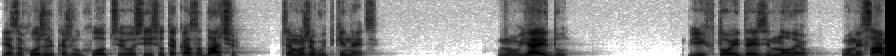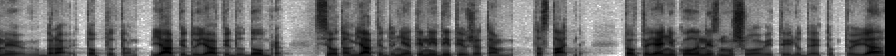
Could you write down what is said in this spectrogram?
Я заходжу і кажу, хлопці, ось є така задача, це може бути кінець. Ну, я йду. І хто йде зі мною, вони самі вибирають. Тобто там я піду, я піду, добре. Все, там я піду. Ні, ти не йди, ти вже там достатньо. Тобто я ніколи не змушував йти людей. Тобто я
